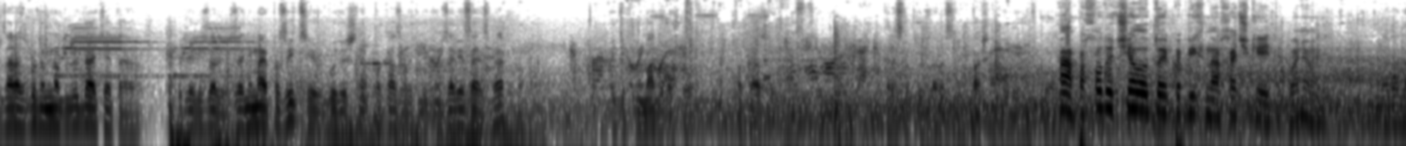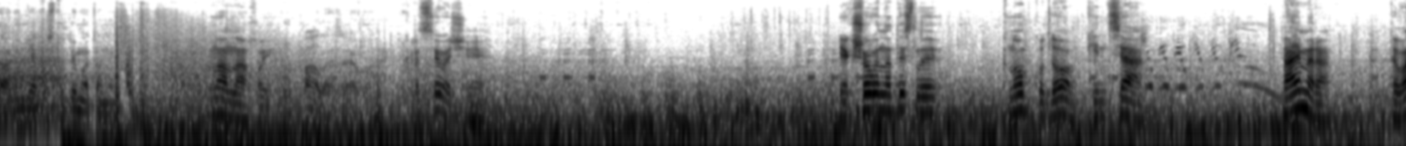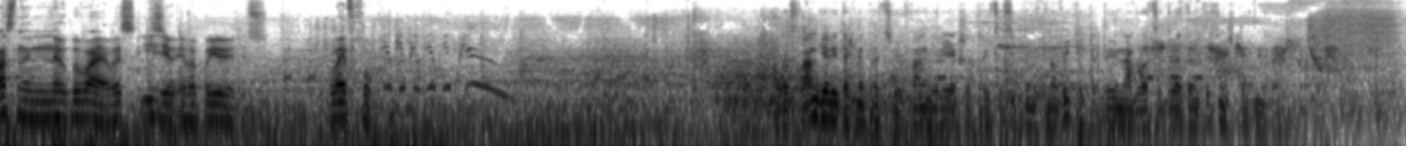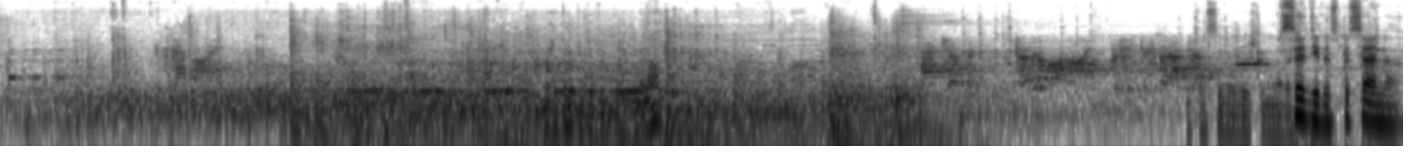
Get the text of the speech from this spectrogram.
Зараз будемо наблюдати это по телевизору. Занимай позицию, будешь нам показывать видно. Залезай сверху. Этих магров показывают на стриме. Красоту зараз Паша буде навколо. А, походу чело той побіг на хачкей, ти поняв? Да-да-да, він якось туди мотанув. Ну нахуй. Упала за Красиво чи ні? Якщо ви натисли кнопку до кінця таймера, то вас не, не вбиває, ви з ізі евакуюєтесь. Лайфхук. А от в хангері так не працює. В хангері, якщо 30 секунд на вихід, то ти на 29 тиснеш, то вмреш. Може трупики тут будуть, нема? Красиво вийшли нарешті. Все, діти, спеціально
